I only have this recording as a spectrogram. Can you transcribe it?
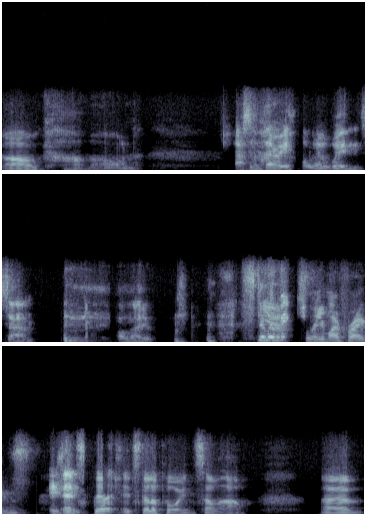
Oh, come on. That's a very hollow win, Sam. Hollow. Still Yeah. a victory, my friends. He's It's still, it's still a point somehow. Um,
